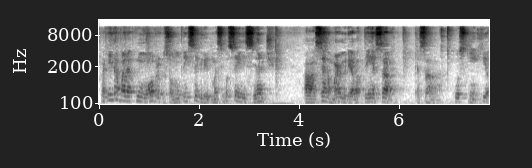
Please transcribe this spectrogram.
Para quem trabalha com obra, pessoal, não tem segredo, mas se você é iniciante, a serra mármore, ela tem essa, essa rosquinha aqui, ó.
